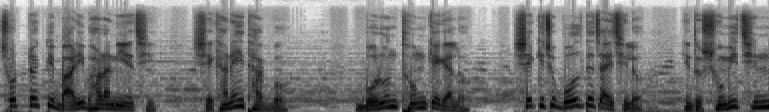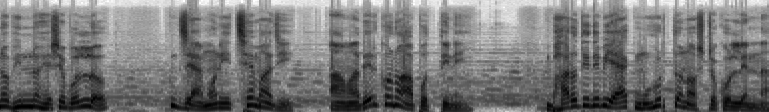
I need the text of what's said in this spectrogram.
ছোট্ট একটি বাড়ি ভাড়া নিয়েছি। সেখানেই থাকব। বরুণ থমকে গেল। সে কিছু বলতে চাইছিল, কিন্তু সুমি ছিন্ন ভিন্ন হেসে বলল, যেমন ইচ্ছে মাজি, আমাদের কোনো আপত্তি নেই। ভারতী দেবী এক মুহূর্ত নষ্ট করলেন না।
